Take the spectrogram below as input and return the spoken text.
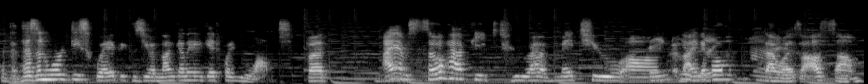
But that doesn't work this way because you're not going to get what you want. But I am so happy to have met you on Alignable. That was awesome.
